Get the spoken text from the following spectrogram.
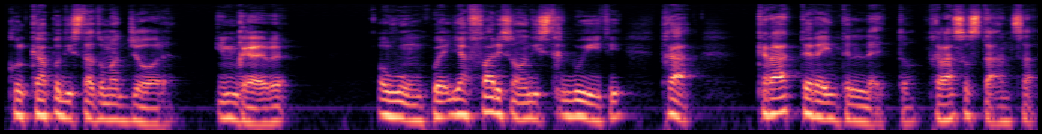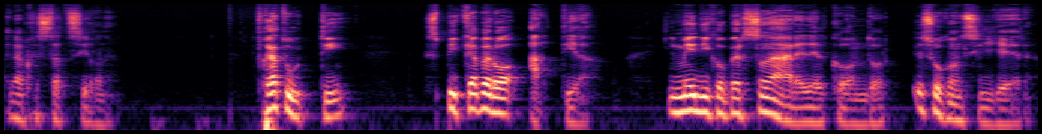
col capo di Stato Maggiore, in breve Ovunque gli affari sono distribuiti tra carattere e intelletto, tra la sostanza e la prestazione. Fra tutti spicca però Attila, il medico personale del Condor e suo consigliere.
